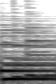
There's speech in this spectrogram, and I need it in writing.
う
